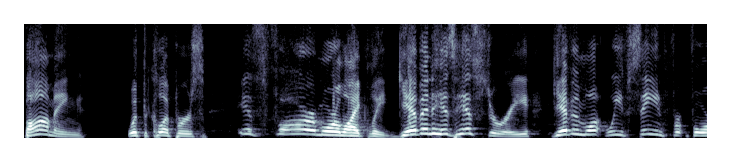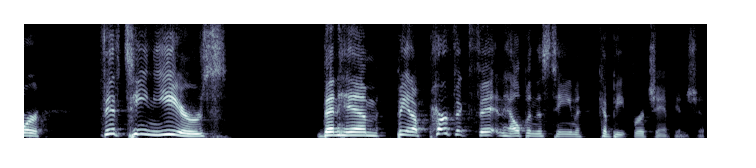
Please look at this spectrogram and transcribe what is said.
bombing with the Clippers is far more likely, given his history, given what we've seen for, for 15 years, than him being a perfect fit and helping this team compete for a championship.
